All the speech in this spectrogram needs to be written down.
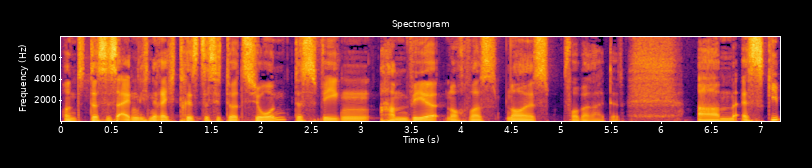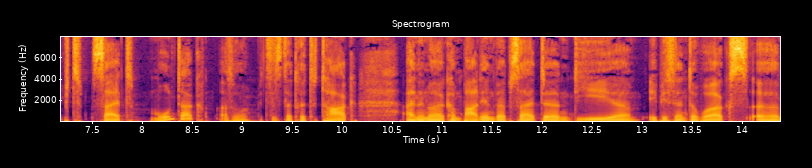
und das ist eigentlich eine recht triste Situation. Deswegen haben wir noch was Neues vorbereitet. Ähm, es gibt seit Montag, also jetzt ist der dritte Tag, eine neue Kampagnenwebseite, die Epicenter Works äh,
